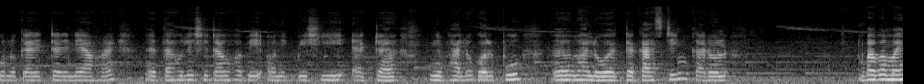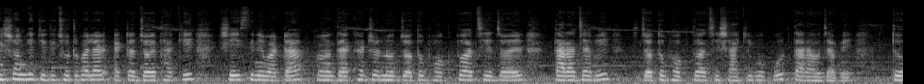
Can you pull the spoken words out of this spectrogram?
কোনো ক্যারেক্টারে নেওয়া হয় তাহলে সেটাও হবে অনেক বেশি একটা ভালো গল্প ভালো একটা কাস্টিং কারণ বাবা মায়ের সঙ্গে যদি ছোটবেলার একটা জয় থাকে, সেই সিনেমাটা দেখার জন্য যত ভক্ত আছে জয়ের, তারা যাবে। যত ভক্ত আছে সাকিব অপুর, তারাও যাবে। তো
